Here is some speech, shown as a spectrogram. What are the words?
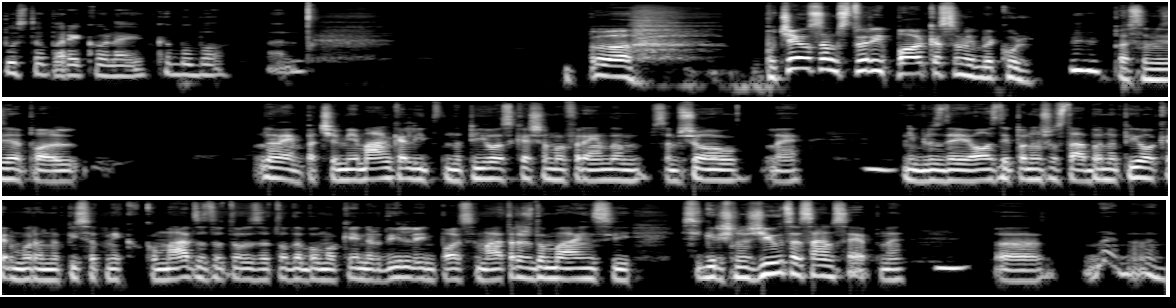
pustil pa rekel, le, kaj bo bo. Ali- Uh, počel sem stvari, pol, ki so mi bile kul. Cool. Mhm. Pa se mi zdi, da pol. Ne vem, pa če mi je manjkalo na pivo s kakšnim frendom, sem šel, le, ni bilo zdaj, o, zdaj pa našel s tabo na pivo, ker moram napisati nek komad, zato, to, zato da bomo kaj naredili, in pol se matraš doma in si, si greš na živce sam sep. Ne. Mhm. Uh, ne, ne vem.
